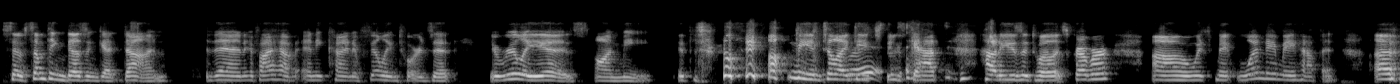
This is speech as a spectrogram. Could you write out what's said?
So if something doesn't get done, then if I have any kind of feeling towards it, it really is on me. It's really on me until I Right. teach these cats how to use a toilet scrubber, uh, which may one day may happen. Uh,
